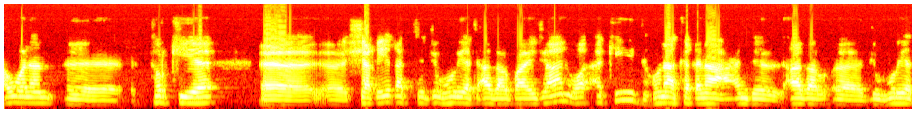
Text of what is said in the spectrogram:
اولا تركيا شقيقة جمهورية أذربيجان وأكيد هناك قناعة عند جمهورية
